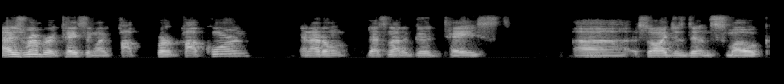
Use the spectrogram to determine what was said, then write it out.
I just remember it tasting like pop burnt popcorn, and I don't. That's not a good taste. Uh, so I just didn't smoke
